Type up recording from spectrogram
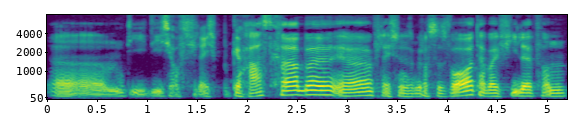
ähm, die, die ich oft vielleicht gehasst habe, ja, vielleicht ein großes Wort, aber viele von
